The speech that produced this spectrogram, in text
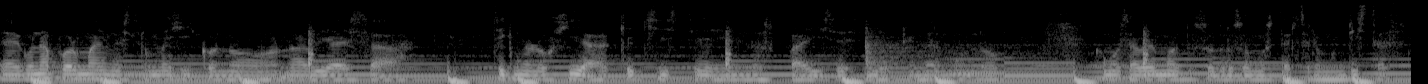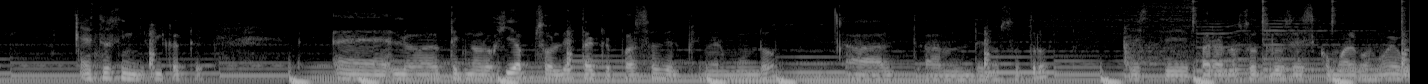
De alguna forma en nuestro México no, no había esa tecnología que existe en los países del primer mundo. Como sabemos, nosotros somos tercermundistas. Esto significa que eh, la tecnología obsoleta que pasa del primer mundo al, de nosotros, este, para nosotros es como algo nuevo.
